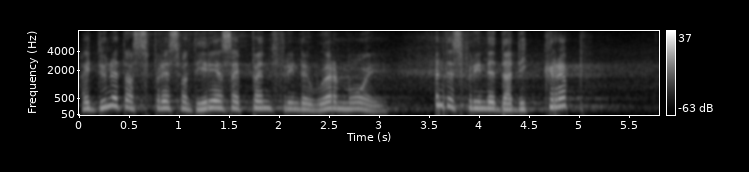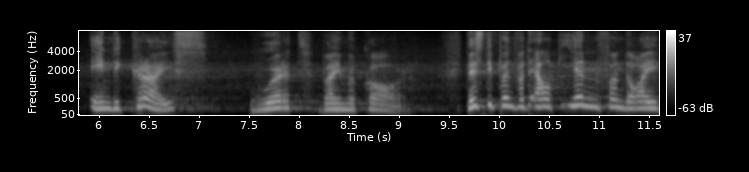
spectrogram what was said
Hy doen dit as prys want hierdie is sy punt vriende, hoor mooi. Punt is vriende dat die krib en die kruis hoort by mekaar. Dis die punt wat elkeen van daai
